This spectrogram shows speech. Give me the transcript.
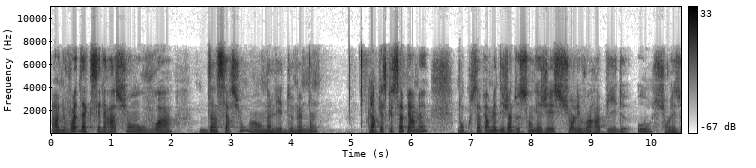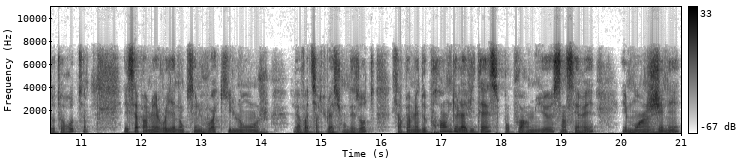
Alors une voie d'accélération ou voie d'insertion, hein, on a les deux mêmes noms. Alors qu'est-ce que ça permet? Donc ça permet déjà de s'engager sur les voies rapides ou sur les autoroutes. Et ça permet, vous voyez, donc c'est une voie qui longe la voie de circulation des autres. Ça permet de prendre de la vitesse pour pouvoir mieux s'insérer et moins gêner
